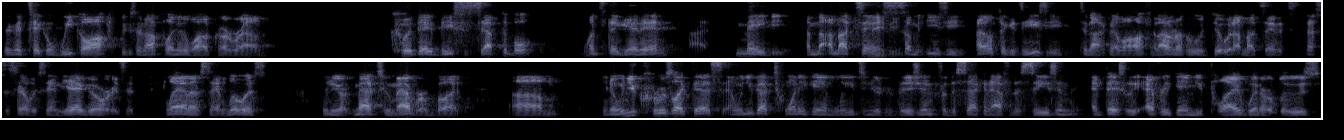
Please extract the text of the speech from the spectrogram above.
They're going to take a week off because they're not playing in the wild card round. Could they be susceptible once they get in? Maybe. I'm not, I'm not saying Maybe. it's some easy. I don't think it's easy to knock them off, and I don't know who would do it. I'm not saying it's necessarily San Diego or is it Atlanta, St. Louis, the New York Mets, whomever. But um, you know, when you cruise like this, and when you got 20 game leads in your division for the second half of the season, and basically every game you play, win or lose,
